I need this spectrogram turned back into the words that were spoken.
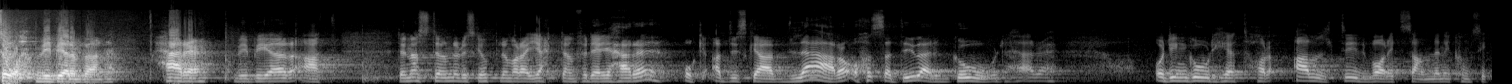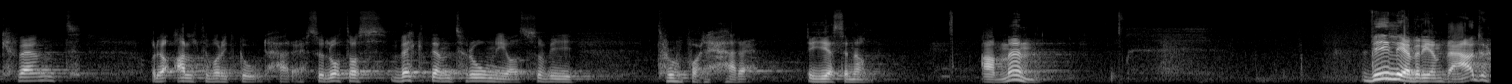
Så, vi ber en bön. Herre, vi ber att denna stund när du ska öppna våra hjärtan för dig, Herre, och att du ska lära oss att du är god, Herre. Och din godhet har alltid varit sann, den är konsekvent och du har alltid varit god, Herre. Så låt oss väcka den tron i oss så vi tror på det, Herre. I Jesu namn. Amen. Vi lever i en värld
